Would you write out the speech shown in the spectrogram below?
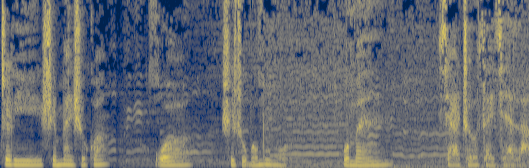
这里是慢时光，我是主播木木，我们下周再见啦。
